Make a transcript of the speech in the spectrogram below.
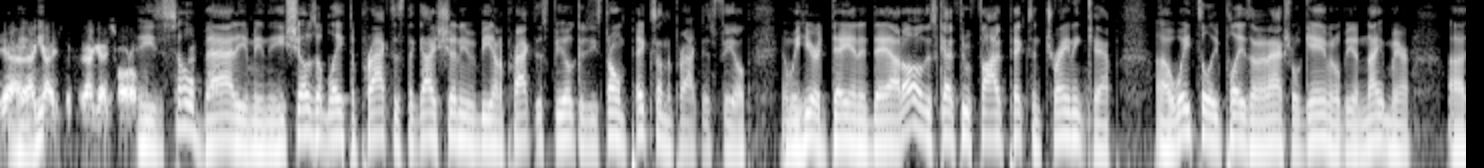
yeah, I mean, that he- guy's that guy's horrible. He's so bad. I mean, he shows up late to practice. The guy shouldn't even be on a practice field because he's throwing picks on the practice field. And we hear it day in and day out. Oh, this guy threw five picks in training camp. Uh, wait till he plays on an actual game; it'll be a nightmare. Uh,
